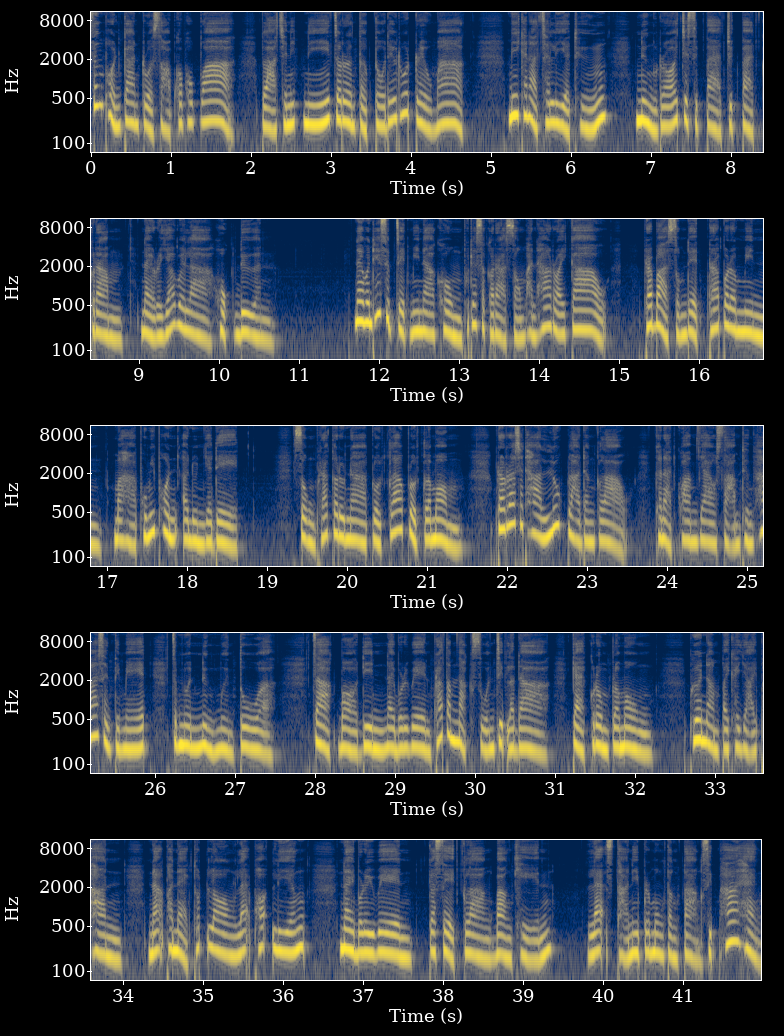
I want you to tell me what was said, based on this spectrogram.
ซึ่งผลการตรวจสอบก็พบว่า ปลาชนิดนี้เจริญเติบโตได้รวดเร็วมาก มีขนาดเฉลี่ยถึง 178.8 กรัม ในระยะเวลา 6 เดือน ในวันที่ 17 มีนาคม พุทธศักราช 2509 พระบาทสมเด็จพระปรมินทรมหาภูมิพลอดุลยเดชทรงพระกรุณาโปรดเกล้าโปรดกระหม่อม พระราชทานลูกปลาดังกล่าว ขนาดความยาว 3-5 เซนติเมตรจำนวน 10,000 ตัว จากบ่อดินในบริเวณพระตำหนักสวนจิตรดา แก่กรมประมง เพื่อนำไปขยายพันธุ์ ณแผนกทดลองและเพาะเลี้ยง ในบริเวณเกษตรกลางบางเขน และสถานีประมงต่างๆ 15 แห่ง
